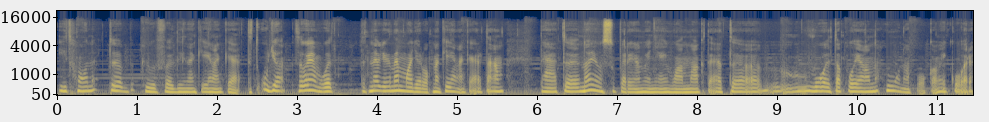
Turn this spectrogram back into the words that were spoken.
itthon több külföldinek énekel. Tehát ugyan, ez olyan volt, tehát nem, nem magyaroknak énekeltem, tehát nagyon szuper élményeim vannak, tehát voltak olyan hónapok, amikor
